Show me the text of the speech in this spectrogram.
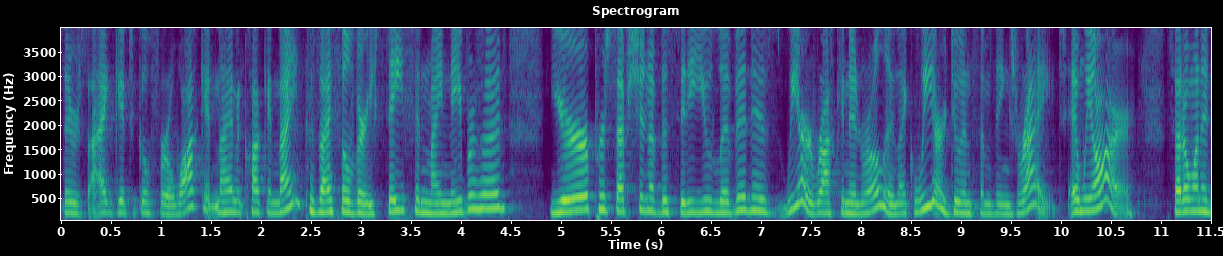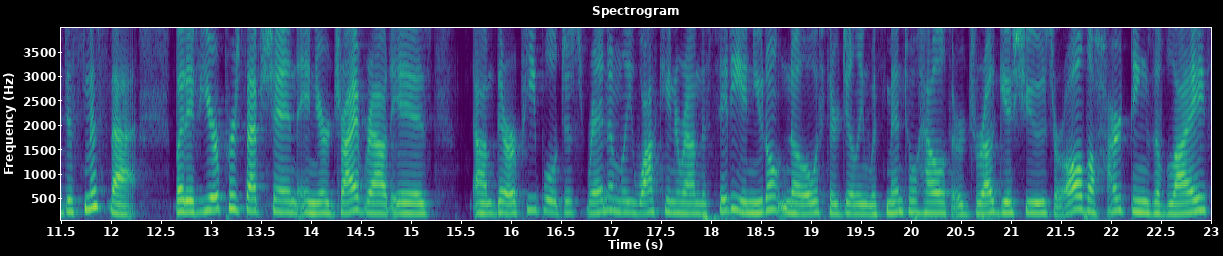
there's I get to go for a walk at nine o'clock at night because I feel very safe in my neighborhood your perception of the city you live in is we are rocking and rolling. Like we are doing some things right. And we are. So I don't want to dismiss that. But if your perception in your drive route is um, there are people just randomly walking around the city and you don't know if they're dealing with mental health or drug issues or all the hard things of life.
